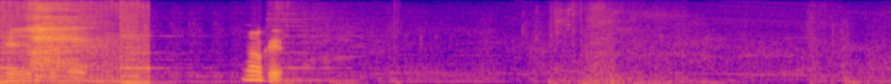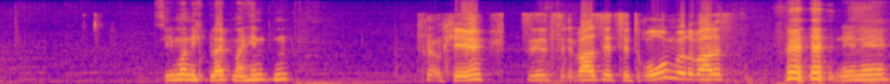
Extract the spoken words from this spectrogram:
okay. Okay. Simon, ich bleib mal hinten. Okay. War das jetzt eine Drohung oder war das... Nee, nee,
